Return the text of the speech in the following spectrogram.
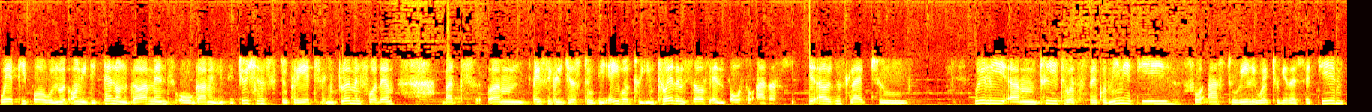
where people will not only depend on government or government institutions to create employment for them, but um, basically just to be able to employ themselves and also others. I would just like to really um, plead with the community for us to really work together as a team.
